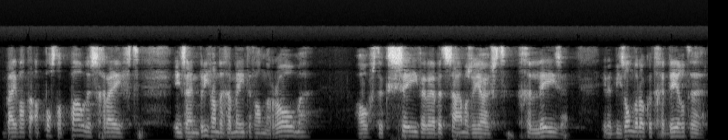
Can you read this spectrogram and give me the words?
bij wat de apostel Paulus schrijft in zijn brief aan de gemeente van Rome, hoofdstuk 7. We hebben het samen zojuist gelezen. In het bijzonder ook het gedeelte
